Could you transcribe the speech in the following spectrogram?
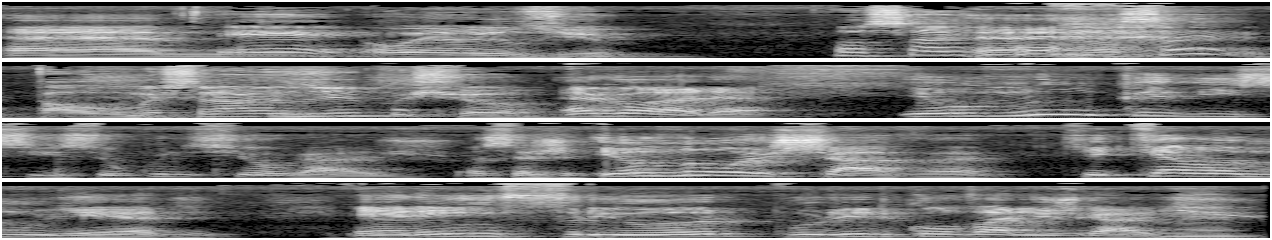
Um, É ou é um elogio? Não sei, não sei. Para algumas será um elogio, pois show. Agora, ele nunca disse isso, eu conhecia o gajo. Ou seja, ele não achava que aquela mulher era inferior por ir com vários gajos. É.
